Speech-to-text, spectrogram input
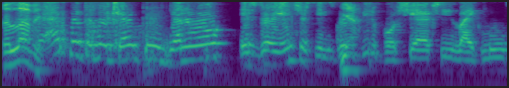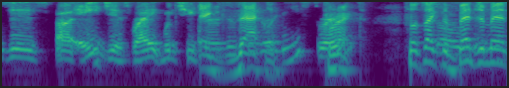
I love it. The aspect of her character in general is very interesting. It's very Yeah. beautiful. She actually like loses uh, ages, right? When she turns Exactly. into beast, right? Correct. So it's like So the Benjamin.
